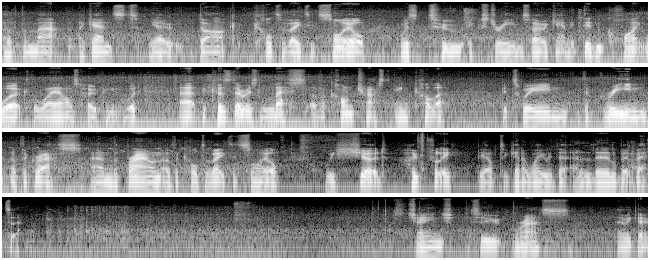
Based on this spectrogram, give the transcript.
of the map against you know dark cultivated soil was too extreme so again it didn't quite work the way I was hoping it would uh, because there is less of a contrast in colour between the green of the grass and the brown of the cultivated soil we should hopefully be able to get away with it a little bit better. Let's change to grass. There we go.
